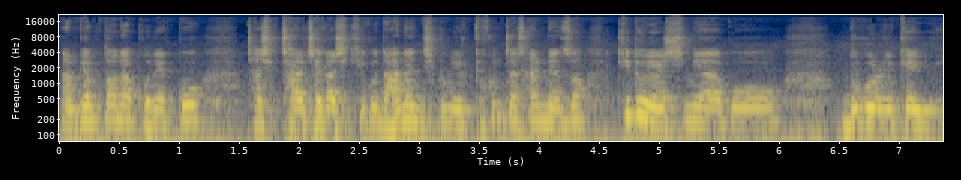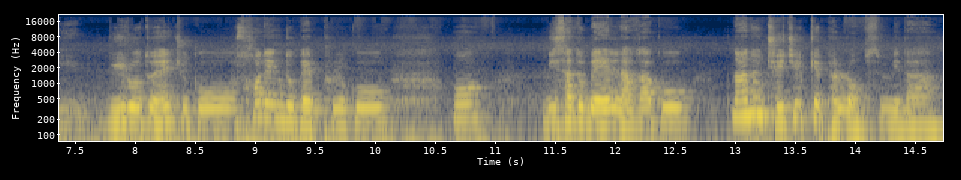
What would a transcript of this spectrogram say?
남편 떠나 보냈고 자식 잘 제가 시키고 나는 지금 이렇게 혼자 살면서 기도 열심히 하고 누구를 이렇게 위로도 해주고 선행도 베풀고 어 미사도 매일 나가고 나는 죄질 게 별로 없습니다.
